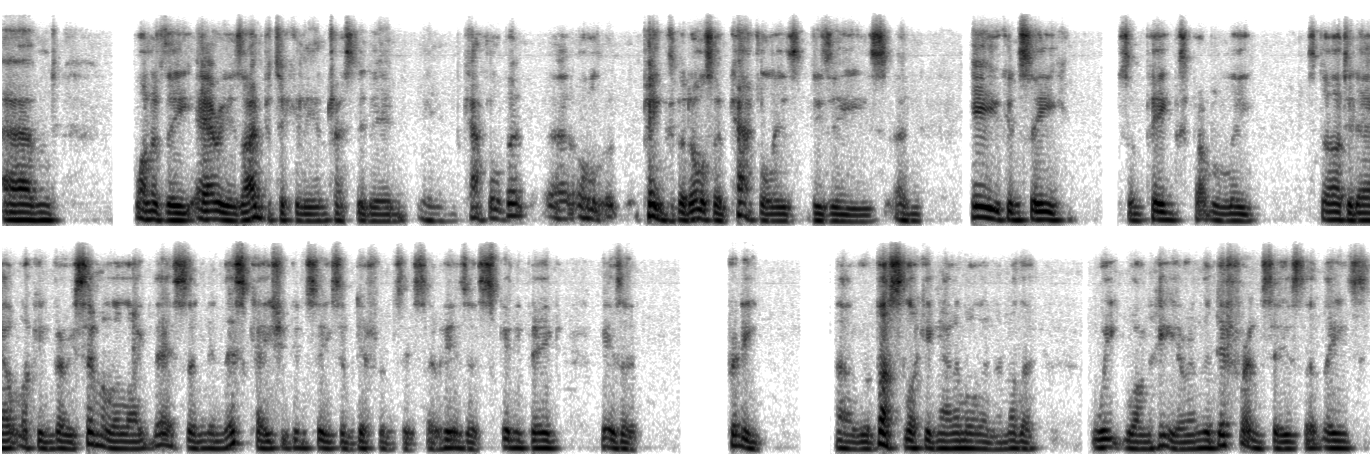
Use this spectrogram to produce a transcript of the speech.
And one of the areas I'm particularly interested in in cattle, but uh, all, pigs, but also cattle is disease. And here you can see some pigs probably started out looking very similar like this. And in this case, you can see some differences. So here's a skinny pig. Here's a pretty uh, robust looking animal and another weak one here. And the difference is that these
